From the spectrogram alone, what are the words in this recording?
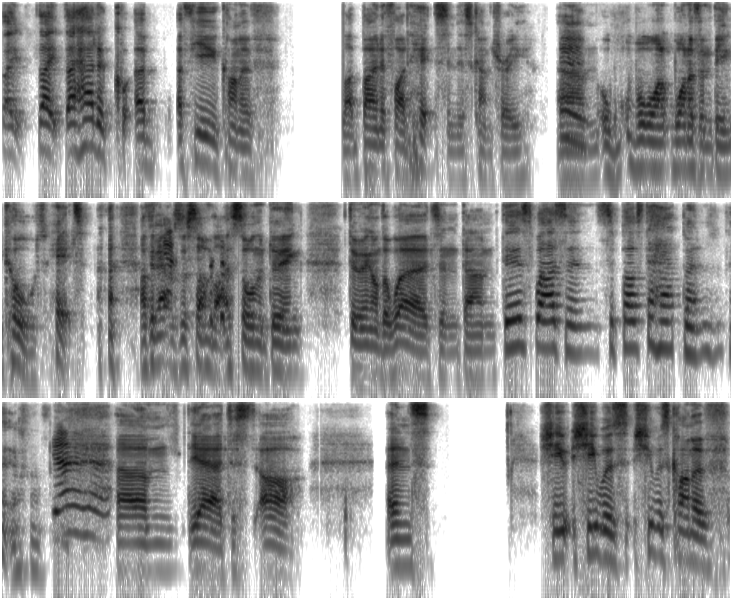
they they, they had a, a a few kind of like bona fide hits in this country. Um, or one, one of them being called "Hit." I think that Yeah. was the song that I saw them doing, doing on the words, and um, this wasn't supposed to happen. Yeah, yeah. um, yeah, just oh, and she she was she was kind of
